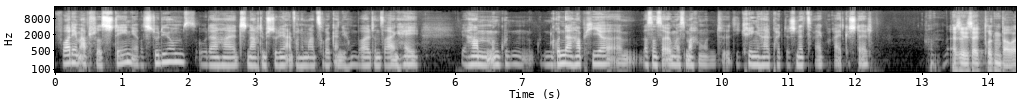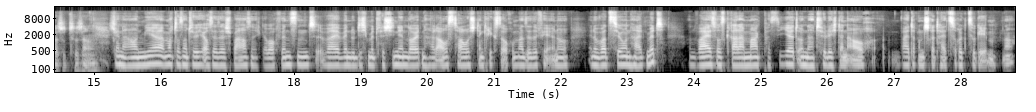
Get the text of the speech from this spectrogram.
vor dem Abschluss stehen ihres Studiums oder halt nach dem Studium einfach nochmal zurück an die Humboldt und sagen, hey, wir haben einen guten, guten Gründerhub hier, ähm, lass uns da irgendwas machen und die kriegen halt praktisch Netzwerk bereitgestellt. Also ihr seid Brückenbauer sozusagen. Genau, und mir macht das natürlich auch sehr, sehr Spaß und ich glaube auch Vincent, weil wenn du dich mit verschiedenen Leuten halt austauschst, dann kriegst du auch immer sehr, sehr viel Inno Innovation halt mit und weißt, was gerade am Markt passiert und natürlich dann auch einen weiteren Schritt halt zurückzugeben. Ne?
